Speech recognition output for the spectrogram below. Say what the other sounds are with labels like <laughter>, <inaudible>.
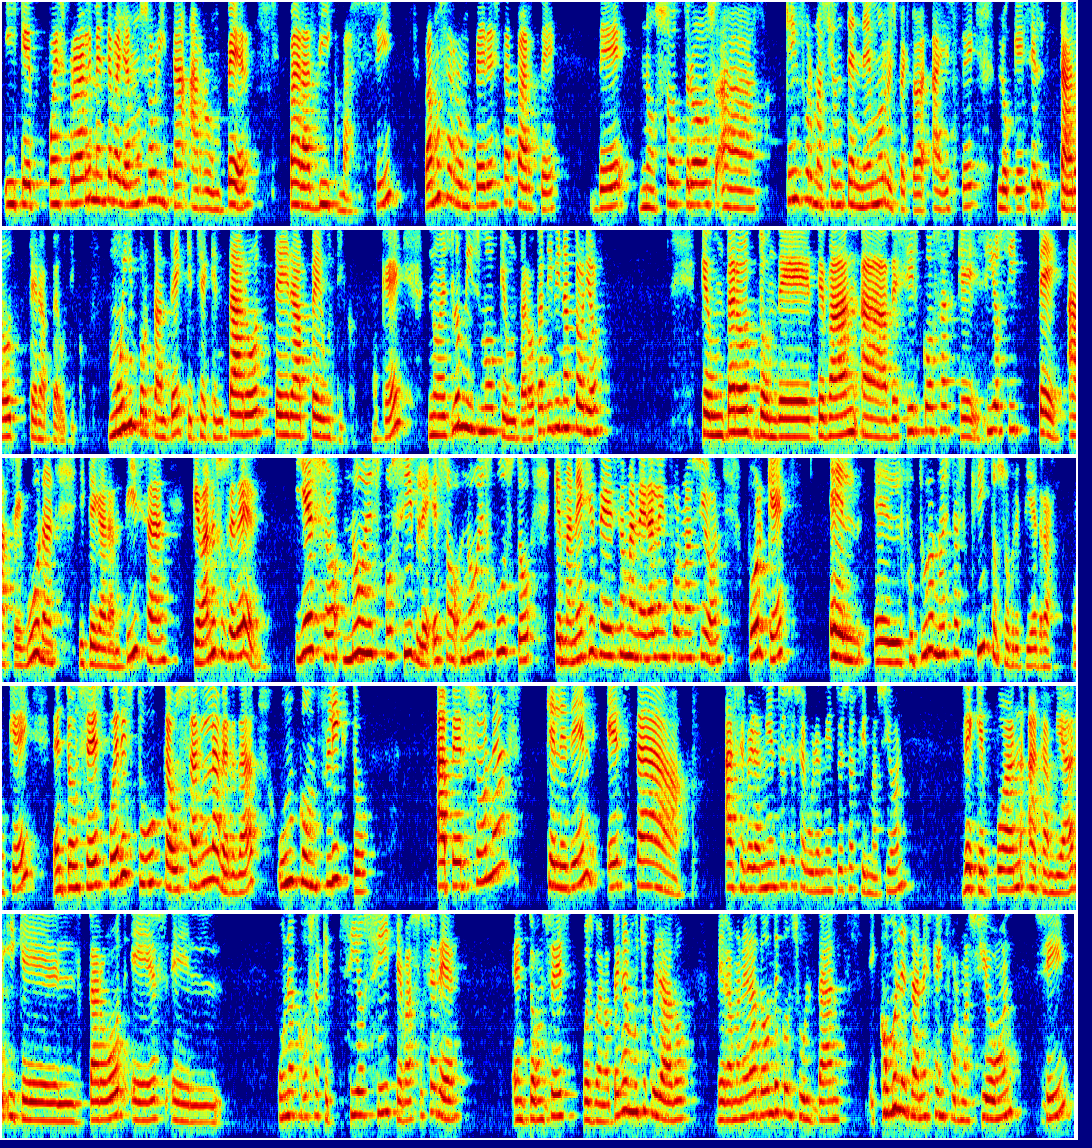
y que pues probablemente vayamos ahorita a romper paradigmas, ¿sí? Vamos a romper esta parte de nosotros, a qué información tenemos respecto a este, lo que es el tarot terapéutico muy importante que chequen tarot terapéutico, ¿ok? No es lo mismo que un tarot adivinatorio, que un tarot donde te van a decir cosas que sí o sí te aseguran y te garantizan que van a suceder. Y eso no es posible, eso no es justo que manejes de esa manera la información porque el, futuro no está escrito sobre piedra, ¿ok? Entonces, puedes tú causar la verdad un conflicto a personas que le den esta aseveramiento, ese aseguramiento, esa afirmación de que puedan a cambiar y que el tarot es una cosa que sí o sí te va a suceder entonces, pues bueno, tengan mucho cuidado de la manera donde consultan, cómo les dan esta información, ¿sí?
